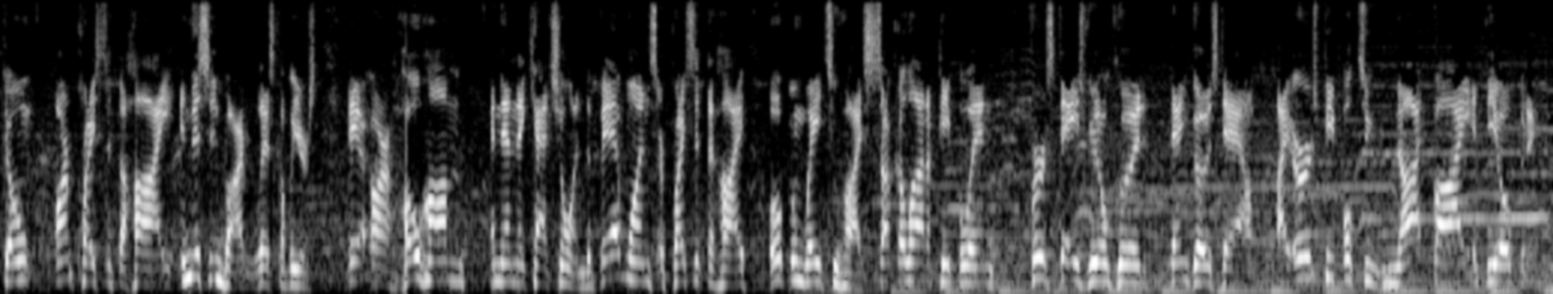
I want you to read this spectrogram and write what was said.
don't aren't priced at the high in this environment. Last couple years, they are ho hum and then they catch on. The bad ones are priced at the high, open way too high, suck a lot of people in. First day's real good, then goes down. I urge people to not buy at the opening.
